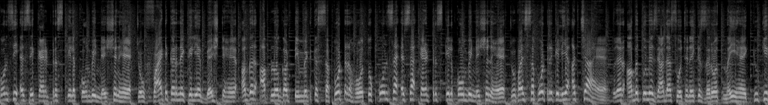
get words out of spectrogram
कौन सी ऐसी कैरेक्टर स्किल कॉम्बिनेशन है, जो फाइट करने के लिए बेस्ट है। अगर आप लोग टीममेट के सपोर्टर हो तो कौन सा ऐसा कैरेक्टर स्किल कॉम्बिनेशन है, जो भाई सपोर्टर के लिए अच्छा है? तो यार, अब तुम्हें ज़्यादा सोचने की ज़रूरत नहीं है, क्योंकि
